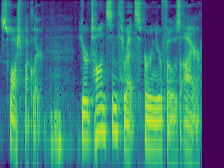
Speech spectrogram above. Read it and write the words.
Swashbuckler. Your taunts and threats earn your foe's ire.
